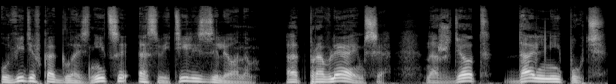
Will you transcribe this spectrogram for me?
увидев, как глазницы осветились зеленым. «Отправляемся. Нас ждет дальний путь».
